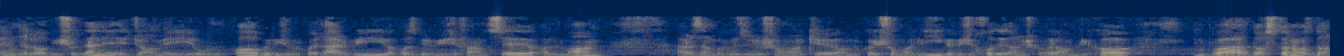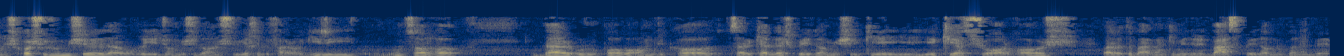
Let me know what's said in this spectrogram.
انقلابی شدن جامعه اروپا به ویژه اروپای غربی و باز به ویژه فرانسه آلمان ارزم به حضور شما که آمریکای شمالی به ویژه خود دانشگاه آمریکا و داستانم از دانشگاه شروع میشه. در واقع یه جنبش دانشجویی خیلی فراگیری اون سالها در اروپا و آمریکا سرکلش پیدا میشه که یکی از شعارهاش البته بعدا که می‌دونید بحث پیدا می‌کنه به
